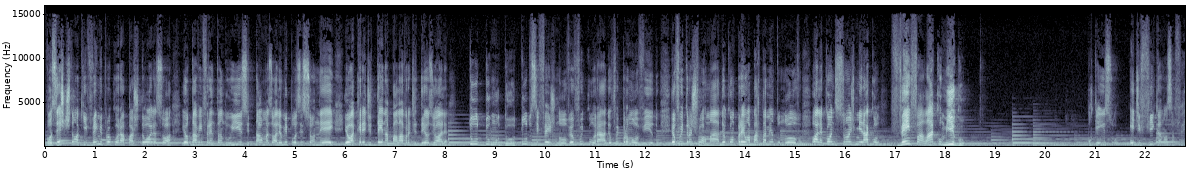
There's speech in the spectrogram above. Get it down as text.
Vocês que estão aqui, vem me procurar, pastor. Olha só, eu estava enfrentando isso e tal, mas olha, eu me posicionei, eu acreditei na palavra de Deus e olha, tudo mudou, tudo se fez novo. Eu fui curado, eu fui promovido, eu fui transformado, eu comprei um apartamento novo. Olha, condições miraculosas. Vem falar comigo. Porque isso edifica a nossa fé.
